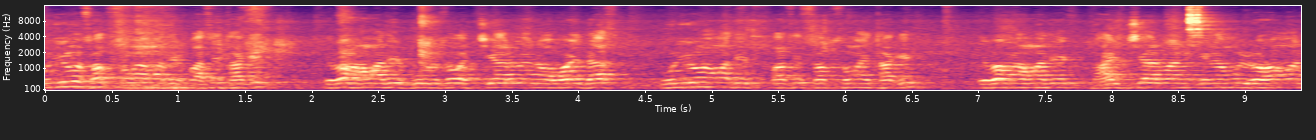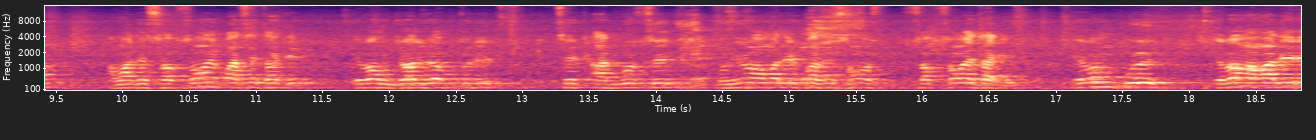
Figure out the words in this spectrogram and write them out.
উনিও সবসময় আমাদের পাশে থাকেন এবং আমাদের পৌরসভার চেয়ারম্যান অভয় দাস, উনিও আমাদের পাশে সবসময় থাকেন এবং আমাদের ভাইস চেয়ারম্যান এনামুল রহমান আমাদের সবসময় পাশে থাকেন এবং জল দপ্তরের শেখ আকবর শেখ, উনিও আমাদের পাশে সম- সবসময় থাকেন এবং এবং আমাদের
